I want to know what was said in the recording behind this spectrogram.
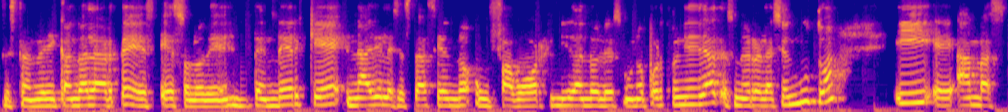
se están dedicando al arte es eso, lo de entender que nadie les está haciendo un favor ni dándoles una oportunidad, es una relación mutua y eh, ambas,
